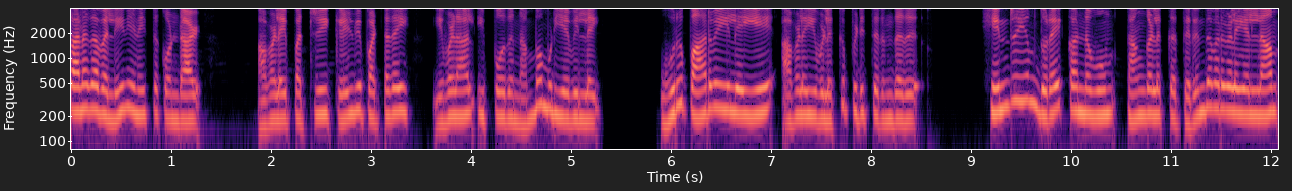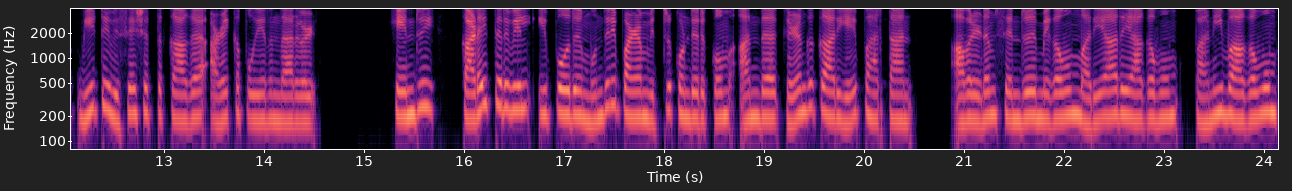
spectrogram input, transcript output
கனகவல்லி நினைத்து கொண்டாள். அவளைப் பற்றி கேள்விப்பட்டதை இவளால் இப்போது நம்ப முடியவில்லை. ஒரு பார்வையிலேயே அவளை இவளுக்கு பிடித்திருந்தது. ஹென்ரியும் துரைக்கண்ணுவும் தங்களுக்கு தெரிந்தவர்களையெல்லாம் வீட்டு விசேஷத்துக்காக அழைக்கப் போயிருந்தார்கள். ஹென்றி கடைத்தெருவில் இப்போது முந்திரி பழம் விற்று கொண்டிருக்கும் அந்த கிழங்குக்காரியை பார்த்தான். அவளிடம் சென்று மிகவும் மரியாதையாகவும் பணிவாகவும்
